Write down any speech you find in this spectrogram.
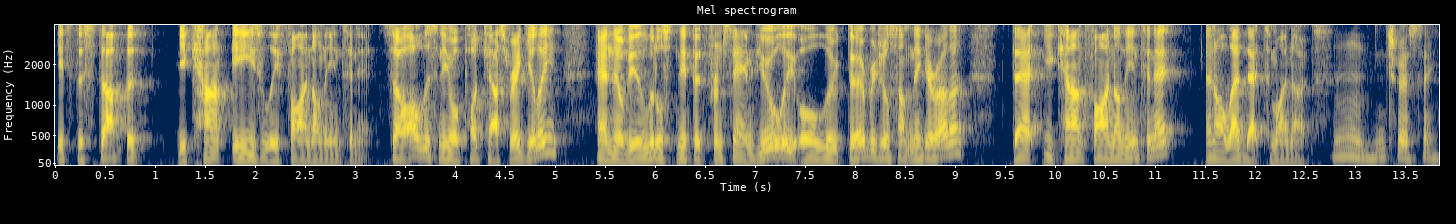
it's the stuff that you can't easily find on the internet. So I'll listen to your podcast regularly, and there'll be a little snippet from Sam Bewley or Luke Durbridge or something or other that you can't find on the internet, and I'll add that to my notes. Hmm, interesting.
